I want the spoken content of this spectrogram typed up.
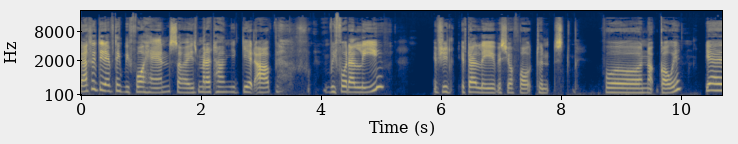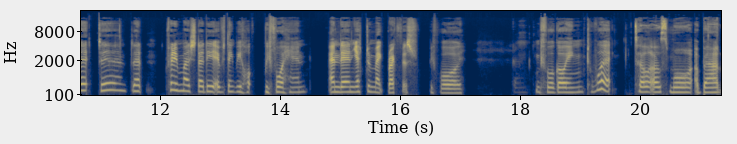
They actually did everything beforehand, so it's a matter of time you get up before they leave. If you if they leave, it's your fault to, for not going. Yeah, they- that pretty much they did everything beho- beforehand, and then you have to make breakfast before before going to work. Tell us more about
